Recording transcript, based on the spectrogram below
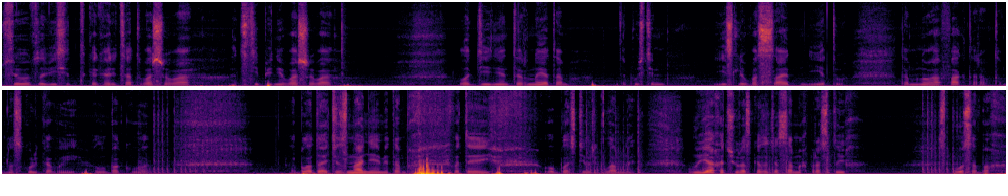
Все зависит, как говорится, от вашего, от степени вашего владения интернетом. Допустим, если у вас сайт нету, там много факторов, там, насколько вы глубоко обладаете знаниями там в этой области в рекламной. Но я хочу рассказать о самых простых способах,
